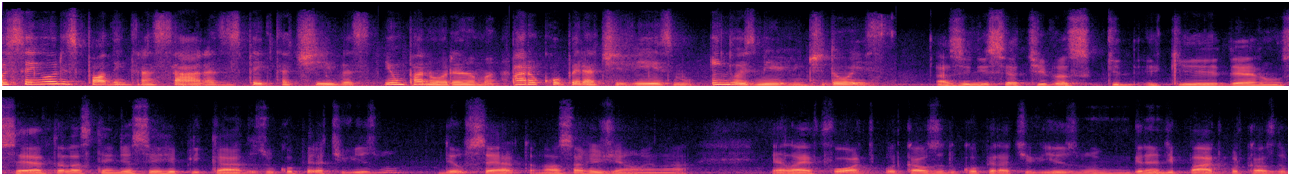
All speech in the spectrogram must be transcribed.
Os senhores podem traçar as expectativas e um panorama para o cooperativismo em 2022? As iniciativas que, que deram certo, elas tendem a ser replicadas. O cooperativismo deu certo. A nossa região, ela, ela é forte por causa do cooperativismo, em grande parte por causa do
